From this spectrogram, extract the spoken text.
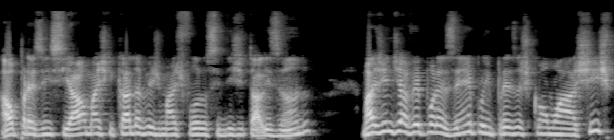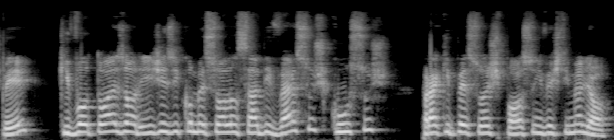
ao presencial, mas que cada vez mais foram se digitalizando. Mas a gente já vê, por exemplo, empresas como a XP, que voltou às origens e começou a lançar diversos cursos para que pessoas possam investir melhor.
